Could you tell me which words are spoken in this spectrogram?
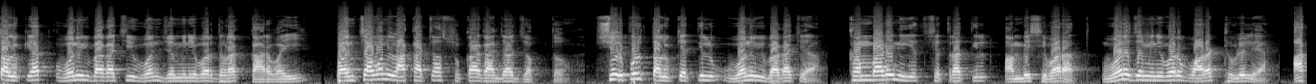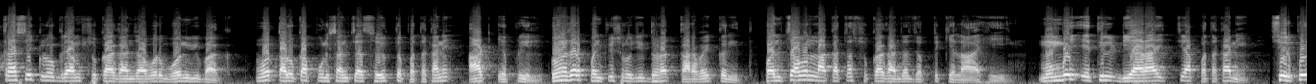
तालुक्यात वन विभागाची वन जमिनीवर धडक कारवाई पंचावन्न लाखाचा सुका गांजा जप्त. शिरपूर तालुक्यातील वन विभागाच्या खंबाडे नियत क्षेत्रातील आंबे शिवारात वन जमिनीवर वाढत ठेवलेल्या अकराशे किलोग्रॅम सुका गांजावर वन विभाग व तालुका पोलिसांच्या संयुक्त पथकाने आठ एप्रिल दोन हजार पंचवीस रोजी धडक कारवाई करीत पंचावन्न लाखाचा सुका गांजा जप्त केला आहे. मुंबई येथील डीआरआयच्या पथकाने शिरपूर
